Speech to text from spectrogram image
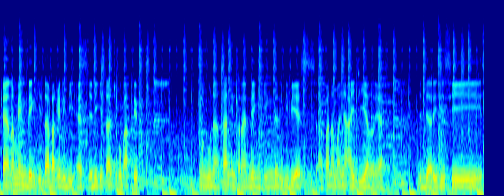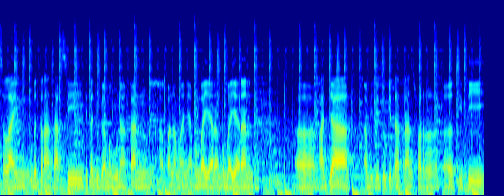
karena main bank kita pakai DBS jadi kita cukup aktif menggunakan internet banking dari DBS apa namanya ideal ya. Jadi dari sisi selain bertransaksi kita juga menggunakan apa namanya pembayaran pembayaran uh, pajak. Habis itu kita transfer uh, TT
